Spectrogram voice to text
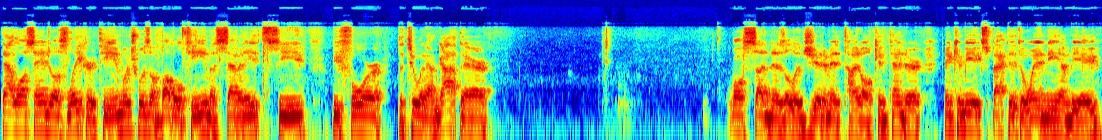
That Los Angeles Laker team, which was a bubble team, a 7 8 seed before the two of them got there, all of a sudden is a legitimate title contender and can be expected to win the NBA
